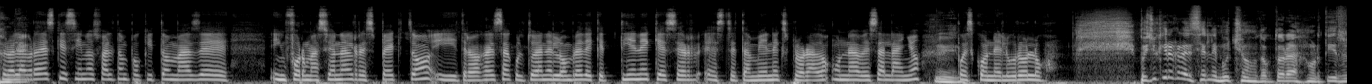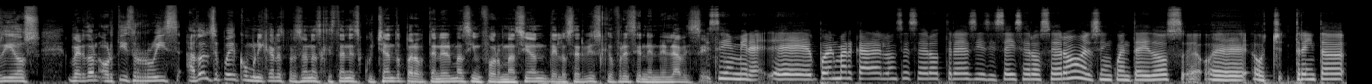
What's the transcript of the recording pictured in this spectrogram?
Pero la verdad es que sí nos falta un poquito más de información al respecto y trabajar esa cultura en el hombre de que tiene que ser este también explorado una vez al año, pues con el urólogo. Pues yo quiero agradecerle mucho, doctora Ortiz Ríos, perdón, Ortiz Ruiz. ¿A dónde se pueden comunicar las personas que están escuchando para obtener más información de los servicios que ofrecen en el ABC? Sí, mire, eh, pueden marcar al 1103-1600, el 52 eh, 30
